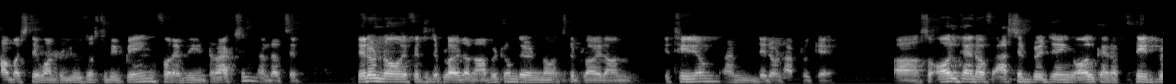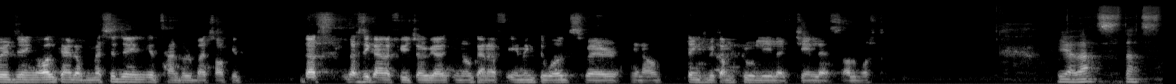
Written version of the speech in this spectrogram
how much they want the users to be paying for every interaction, and that's it. They don't know if it's deployed on Arbitrum. They don't know it's deployed on Ethereum, and they don't have to care. Uh, so all kind of asset bridging, all kind of state bridging, all kind of messaging, it's handled by Socket. That's that's the kind of future we are, you know, kind of aiming towards, where you know things become truly like chainless almost. Yeah, that's that's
